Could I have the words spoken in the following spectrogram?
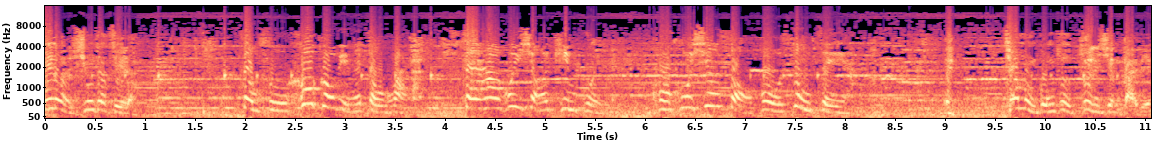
你那休假接的。总是好高明的道法，在下非常的钦佩，苦苦小数何算济啊！请问公主尊姓大名？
